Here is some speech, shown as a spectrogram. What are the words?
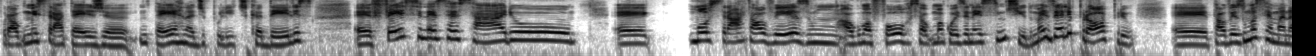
por alguma estratégia interna de política deles, é, fez-se necessário é, mostrar talvez um, alguma força, alguma coisa nesse sentido. Mas ele próprio, é, talvez uma semana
